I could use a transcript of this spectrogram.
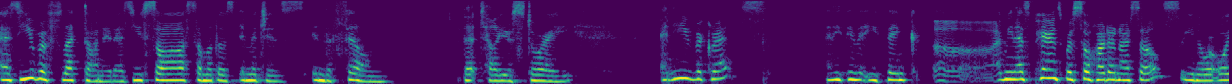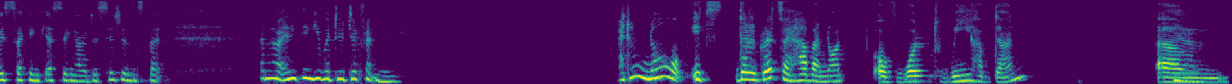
as you reflect on it, as you saw some of those images in the film that tell your story, any regrets? Anything that you think, uh, I mean, as parents, we're so hard on ourselves. You know, we're always second guessing our decisions, but I don't know, anything you would do differently? I don't know. It's the regrets I have are not of what we have done, um,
